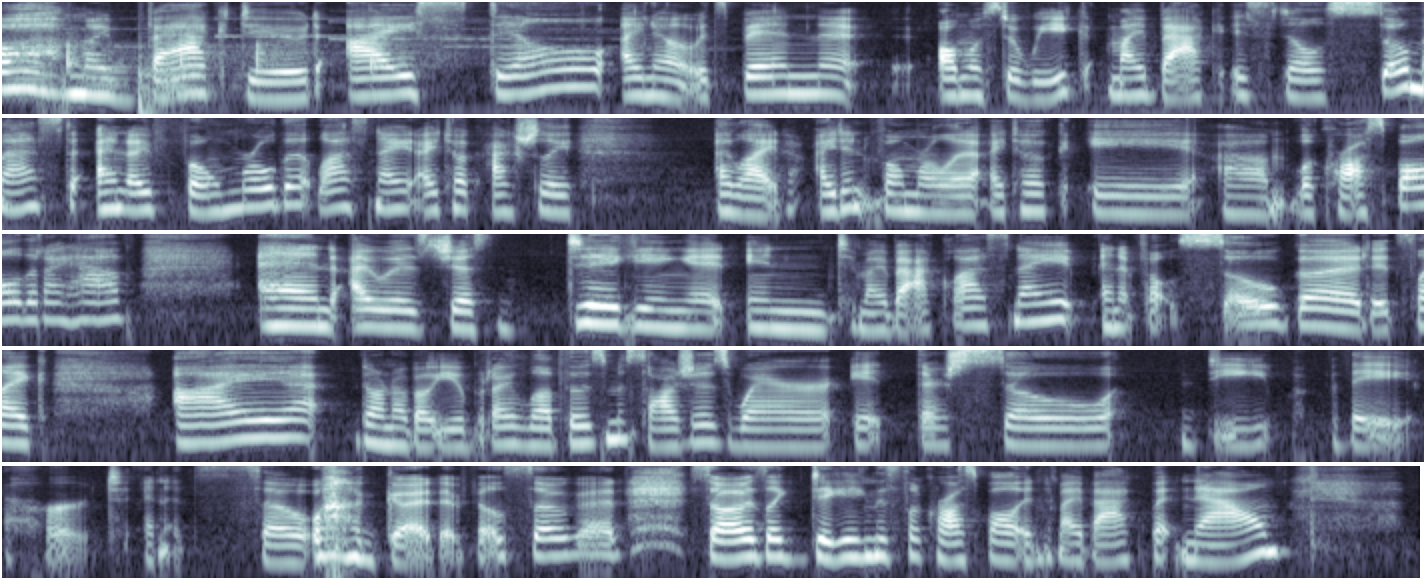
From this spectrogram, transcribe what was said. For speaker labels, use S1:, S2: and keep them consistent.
S1: Oh, my back, dude. I still, I know it's been almost a week. My back is still so messed, and I foam rolled it last night. I took actually, I lied. I didn't foam roll it. I took a um, lacrosse ball that I have, and I was just digging it into my back last night, and it felt so good. It's like, I don't know about you, but I love those massages where it they're so deep they hurt and it's so good. It feels so good. So I was like digging this lacrosse ball into my back, but now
